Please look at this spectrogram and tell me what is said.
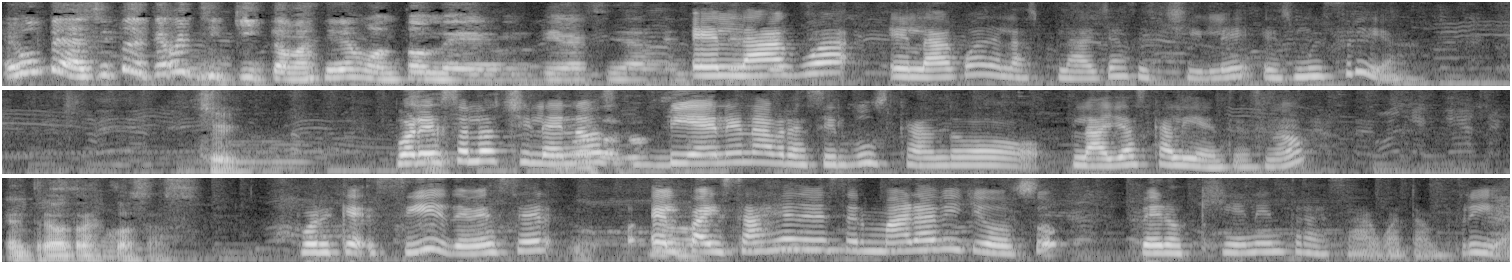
Es un pedacito de tierra chiquito, más tiene un montón de diversidad. El agua, el agua de las playas de Chile es muy fría. Sí. Por eso los chilenos vienen a Brasil buscando playas calientes, ¿no? Entre otras cosas. Porque sí, debe ser, el paisaje debe ser maravilloso, pero ¿quién entra a esa agua tan fría?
